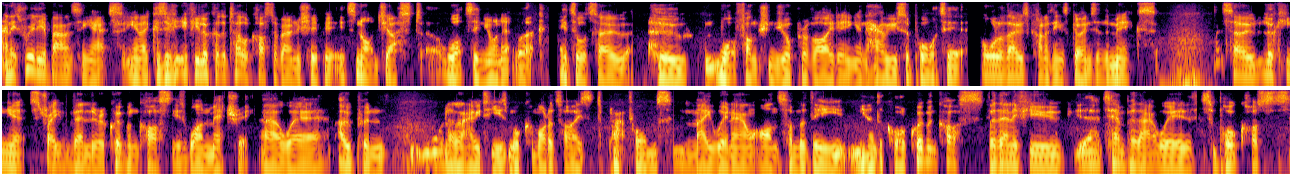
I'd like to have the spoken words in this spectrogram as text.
And it's really a balancing act, you know, because if, if you look at the total cost of ownership, it, it's not just what's in your network, it's also who, what functions you're providing, and how you support it. All of those kind of things go into the mix. So, looking at straight vendor equipment costs is one metric uh, where open will allow you to use more commoditized platforms, may win out on some of the, you know, the core equipment costs. But then if you uh, temper that with support costs,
